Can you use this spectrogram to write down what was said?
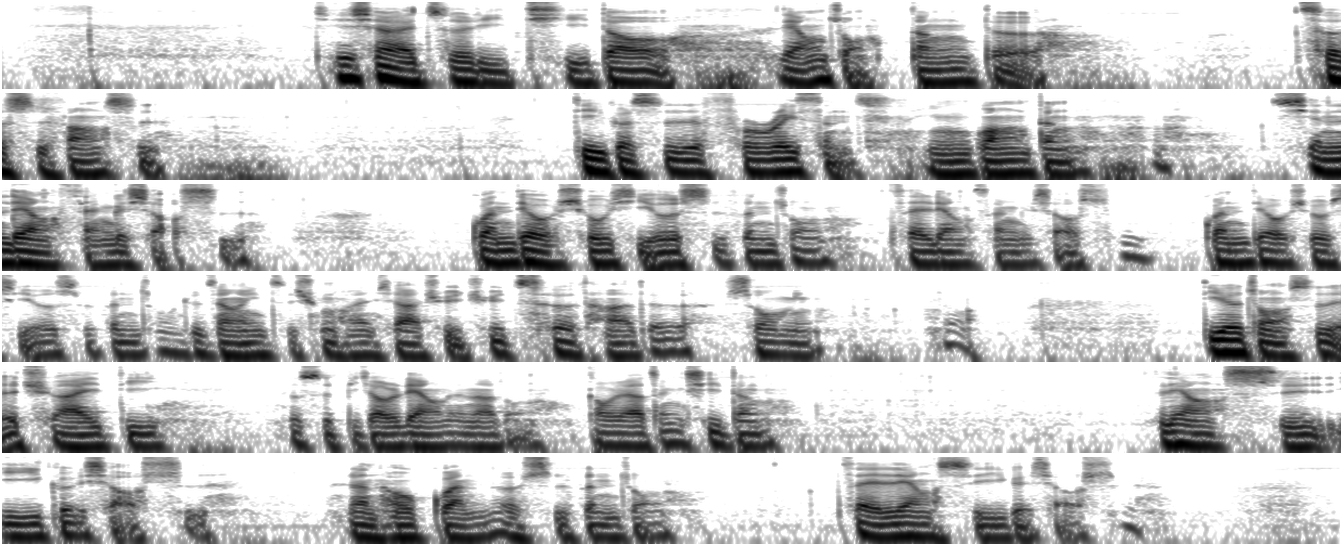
接下来这里提到两种灯的测试方式。第一个是 fluorescent 荧光灯，先亮三个小时，关掉休息二十分钟，再亮三个小时，关掉休息二十分钟，就这样一直循环下去，去测它的寿命。第二种是 HID，就是比较亮的那种高压蒸汽灯。亮十一个小时，然后关二十分钟，再亮十一个小时，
